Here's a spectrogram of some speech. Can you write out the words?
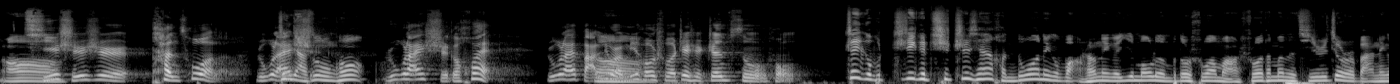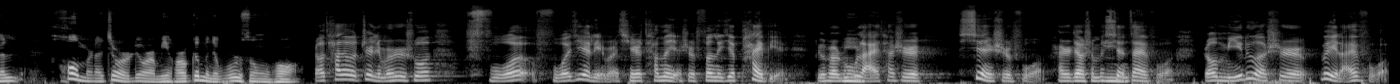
哦，其实是判错了，如来使孙悟空。如来使个坏，如来把六耳猕猴说这是真孙悟空。这个不，这个之之前很多那个网上那个阴谋论不都说嘛，说他妈的其实就是把那个后面的就是六耳猕猴，根本就不是孙悟空。然后他就这里面是说佛佛界里面，其实他们也是分了一些派别，比如说如来他是现世佛，还是叫什么现在佛，然后弥勒是未来佛，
